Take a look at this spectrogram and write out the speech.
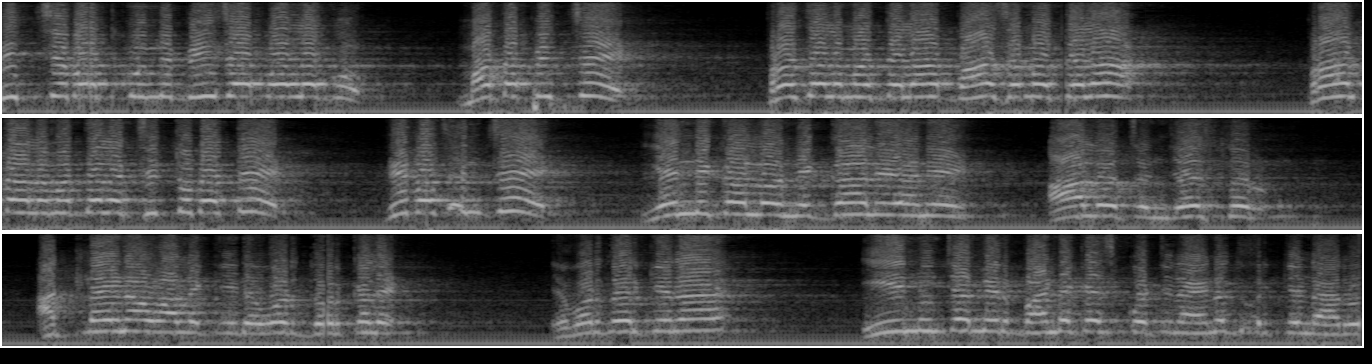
పిచ్చి పట్టుకుంది బీజేపీలకు మత పిచ్చి ప్రజల మధ్యలో భాష మధ్యలో ప్రాంతాల మధ్యలో చిత్తు పెట్టి విభజించి ఎన్నికల్లో నిగ్గాలి అని ఆలోచన చేస్తారు అట్లయినా వాళ్ళకి ఇది ఎవరు దొరకలే. ఎవరు దొరికినా ఈ నుంచే మీరు బండకేసి కొట్టిన ఆయన దొరికిండారు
